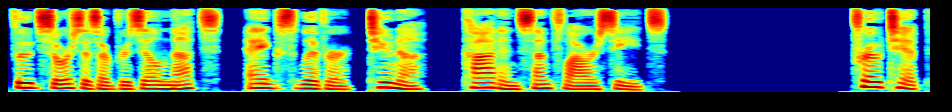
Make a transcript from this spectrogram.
Food sources are Brazil nuts, eggs, liver, tuna, cod, and sunflower seeds. Pro tip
